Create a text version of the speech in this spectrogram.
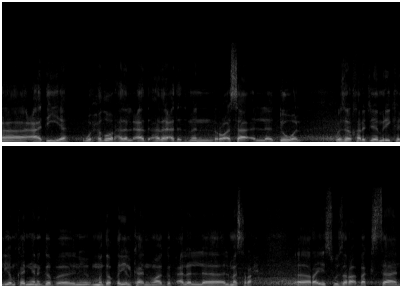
عادية وحضور هذا العدد هذا العدد من رؤساء الدول. وزير الخارجية الأمريكي اليوم كان هنا قبل يعني منذ قليل كان واقف على المسرح. رئيس وزراء باكستان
